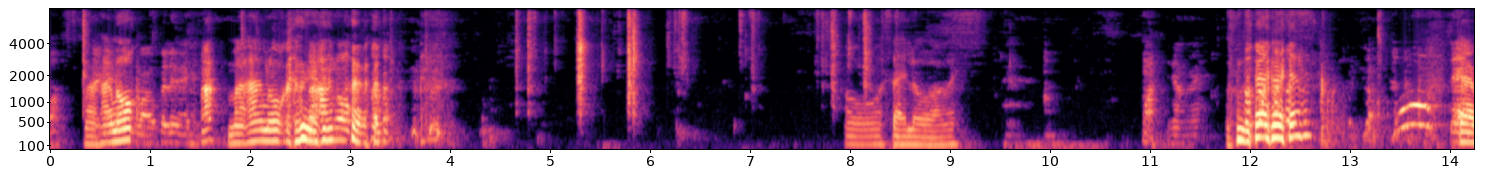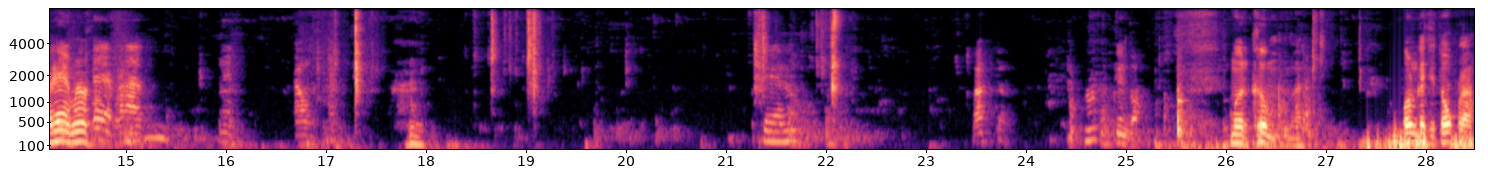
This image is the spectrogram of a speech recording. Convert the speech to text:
บ่มาหางนกบอกไปเลยมาหางนกมาหางนกโอ้ใส่โลเอา ไว้ยังไงแซ่บแพงเนาะ แซ่บขนาดนี่เอาแกเนาะมากินบ่มืดครึ้มนะฝนก็สิตกแล้ว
